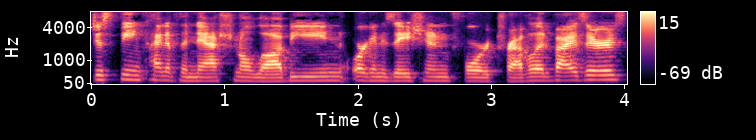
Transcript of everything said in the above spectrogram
just being kind of the national lobbying organization for travel advisors,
